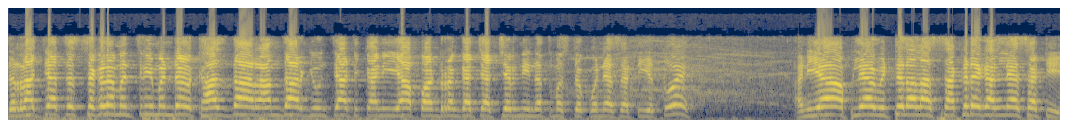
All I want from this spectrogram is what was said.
तर राज्याचं सगळं मंत्रिमंडळ खासदार आमदार घेऊन त्या ठिकाणी या पांडुरंगाच्या चरणी नतमस्तक होण्यासाठी येतोय. आणि या आपल्या विठ्ठलाला साकडे घालण्यासाठी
